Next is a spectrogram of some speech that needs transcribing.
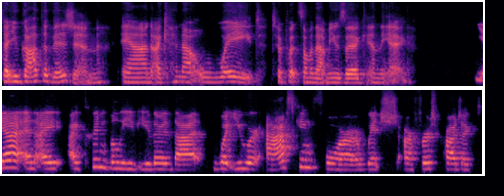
that you got the vision. And I cannot wait to put some of that music in the egg. Yeah, and I I couldn't believe either that what you were asking for, which our first project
